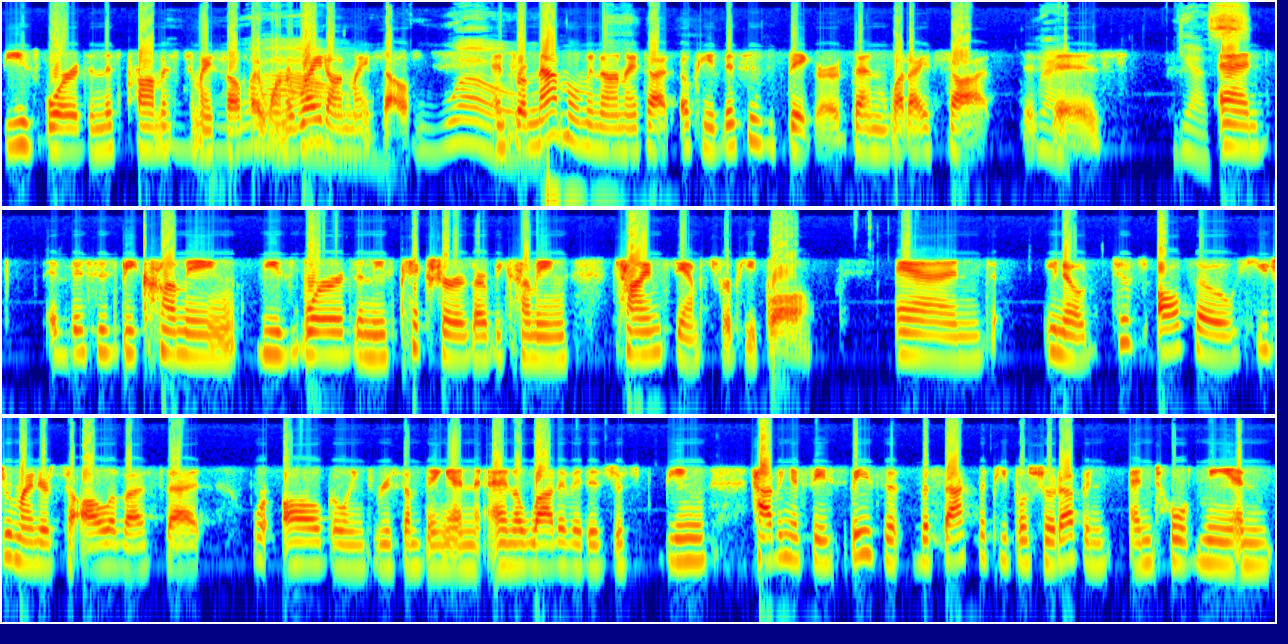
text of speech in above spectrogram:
these words and this promise to myself. I want to write on myself." Whoa. And from that moment on, I thought, okay, this is bigger than what I thought this Right. is yes. and this is becoming these words and these pictures are becoming timestamps for people and you know just also huge reminders to all of us that we're all going through something and and a lot of it is just being having a safe space. That the fact that people showed up and and told me and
